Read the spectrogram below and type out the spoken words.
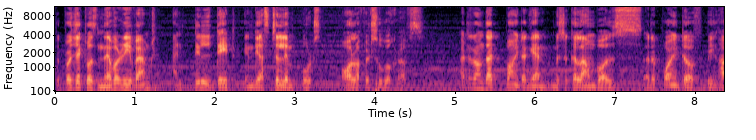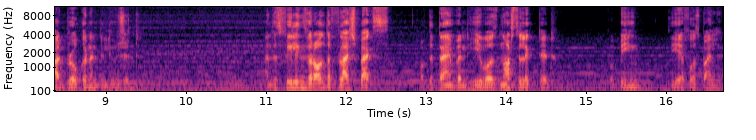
The project was never revamped, and till date, India still imports all of its hovercrafts. At around that point, again, Mr. Kalam was at a point of being heartbroken and delusioned. And these feelings were all the flashbacks of the time when he was not selected for being the Air Force pilot.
